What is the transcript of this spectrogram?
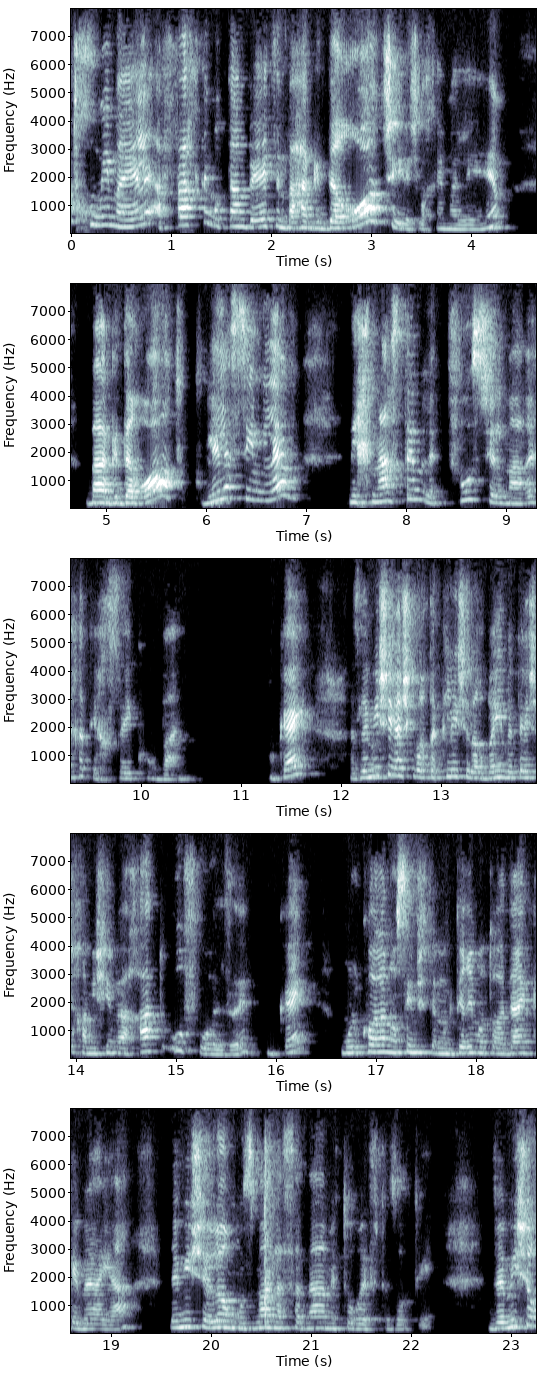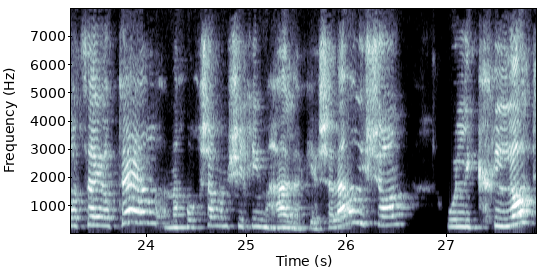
התחומים האלה הפכתם אותם בעצם בהגדרות שיש לכם עליהם, בהגדרות, בלי לשים לב, נכנסתם לדפוס של מערכת יחסי קורבן, אוקיי? אז למי שיש כבר את הכלי של 49-51, עופו על זה, אוקיי? מול כל הנושאים שאתם מגדירים אותו עדיין כבעיה, למי שלא מוזמן לסדנה המטורפת הזאת. ומי שרוצה יותר, אנחנו עכשיו ממשיכים הלאה, כי השלב הראשון הוא לקלוט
